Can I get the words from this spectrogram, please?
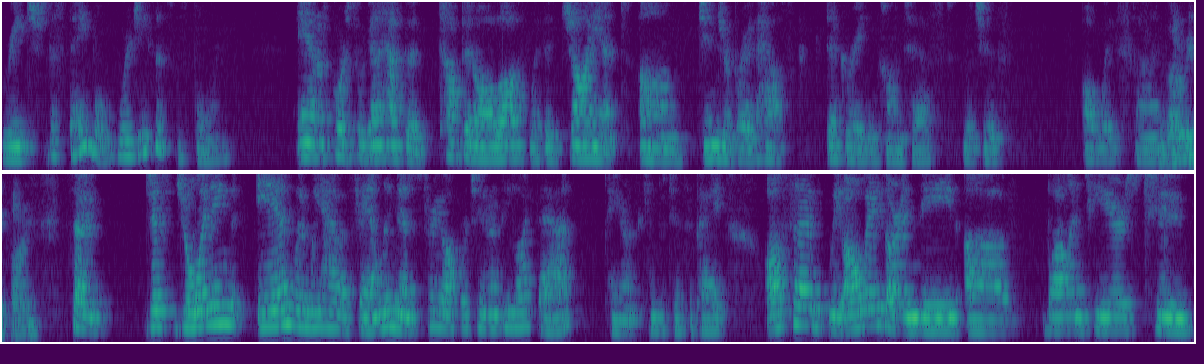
reach the stable where Jesus was born. And of course, we're going to have to top it all off with a giant um, gingerbread house decorating contest, which is always fun. That'll be fun. So, just joining in when we have a family ministry opportunity like that, parents can participate. Also, we always are in need of volunteers to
